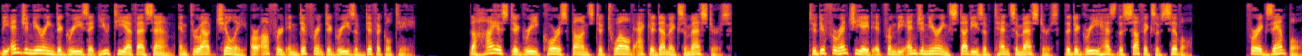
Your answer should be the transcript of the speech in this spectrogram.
The engineering degrees at UTFSM and throughout Chile are offered in different degrees of difficulty. The highest degree corresponds to 12 academic semesters. To differentiate it from the engineering studies of 10 semesters, the degree has the suffix of civil. For example,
